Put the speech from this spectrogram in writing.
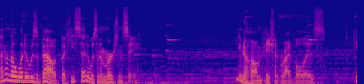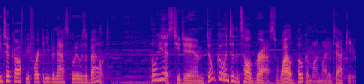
I don't know what it was about, but he said it was an emergency. You know how impatient Rival is. He took off before I could even ask what it was about. Oh yes, TJM, don't go into the tall grass. Wild Pokemon might attack you.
